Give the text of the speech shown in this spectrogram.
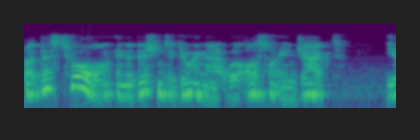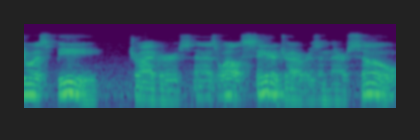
but this tool, in addition to doing that, will also inject USB drivers and as well as SATA drivers in there. So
